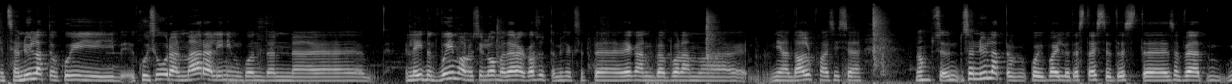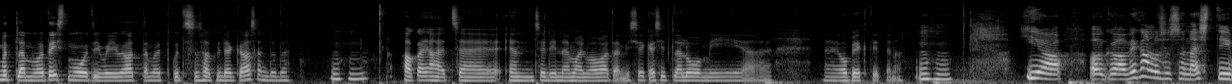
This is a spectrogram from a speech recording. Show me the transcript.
et see on üllatav, kui, kui suurel määral inimkond on äh, leidnud võimalusi loomade ärakasutamiseks, et äh, vegan peab olema nii-öelda algfaasis noh, see on, see on üllatav, kui paljudest asjadest äh, sa pead mõtlema teistmoodi või vaatama, et kuidas sa saad midagi asendada mm. -hmm. aga jah, et see on selline maailmavaade, mis ei käsitle loomi äh, äh objektidena mm. -hmm ja, aga veganluses on hästi,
